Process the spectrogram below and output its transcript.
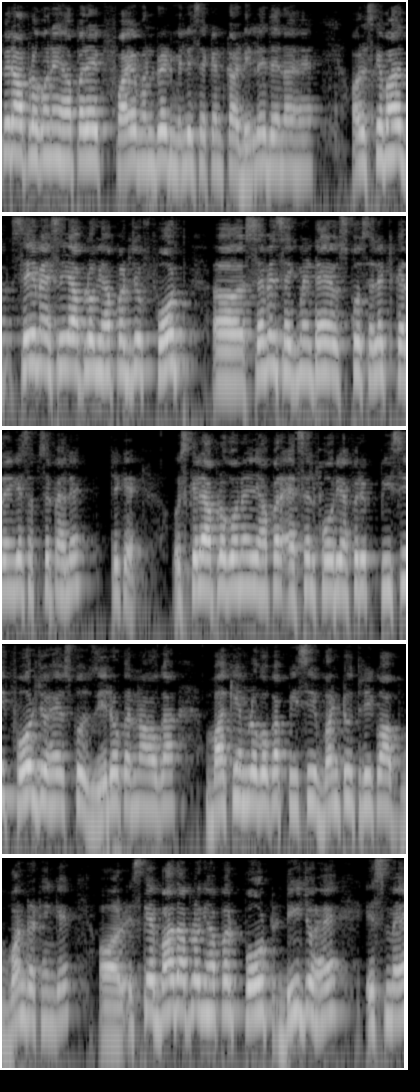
फिर आप लोगों ने यहाँ पर एक 500 मिली का डिले देना है। और इसके बाद सेम ऐसे ही आप लोग यहाँ पर जो फोर्थ सेवन सेगमेंट है, उसको सेलेक्ट करेंगे सबसे पहले, ठीक है? उसके लिए आप लोगों ने यहाँ पर एस एल फोर या फिर पी सी फोर जो है, उसको ज़ीरो करना होगा। बाकी हम लोगों का पीसी वन टू थ्री को आप वन रखेंगे। और इसके बाद आप लोग यहाँ पर पोर्ट डी जो है, इसमें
